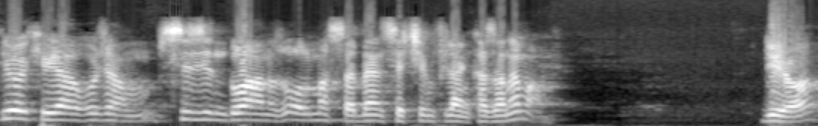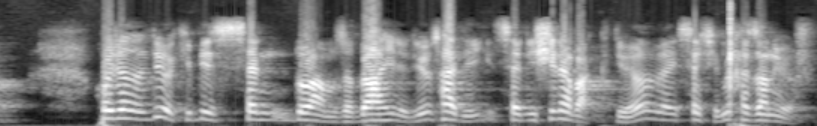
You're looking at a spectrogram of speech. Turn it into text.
Diyor ki ya hocam sizin duanız olmazsa ben seçim falan kazanamam. Diyor. Hoca da diyor ki biz sen duamıza dahil ediyoruz. Hadi sen işine bak diyor ve seçimi kazanıyor.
